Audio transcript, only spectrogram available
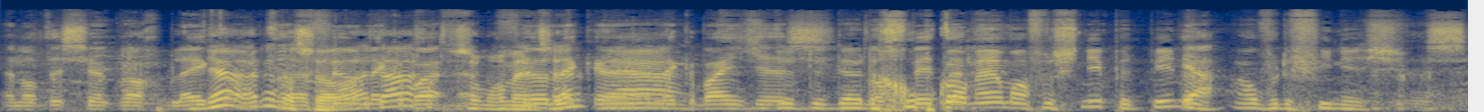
En dat is ook wel gebleken. Ja, dat was wel lekker voor sommige mensen. Lekker, ja, lekker bandjes. De, de, de, groep kwam helemaal versnipperd binnen over de finish. Dus,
